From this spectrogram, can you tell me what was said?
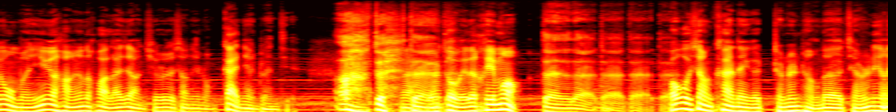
用我们音乐行业的话来讲，其实就像那种概念专辑，啊，对对如窦唯的《黑梦》，对对对对对对，包括像看那个陈春成的《潜水艇》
